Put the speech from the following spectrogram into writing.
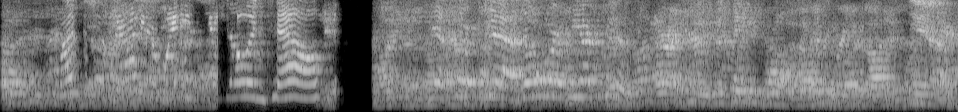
Bunch of us out here waiting for show and tell. Yes, sir, yeah, don't worry, we are too. All right, it's the same control, so that's where you got it. Yeah.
